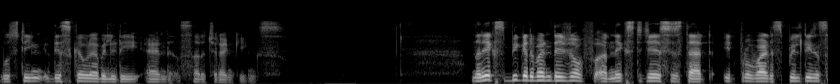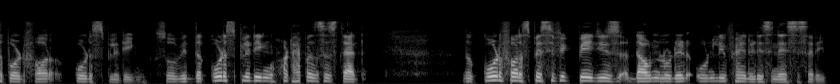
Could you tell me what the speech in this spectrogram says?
boosting discoverability and search rankings. The next big advantage of uh, Next.js is that it provides built-in support for code splitting. So with the code splitting, what happens is that the code for a specific page is downloaded only when it is necessary.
